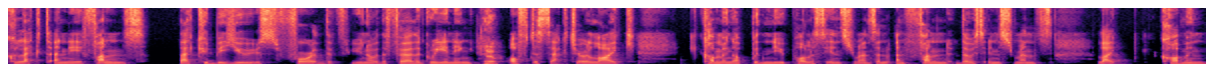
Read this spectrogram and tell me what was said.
collect any funds that could be used for the you know the further greening yep. of the sector, like coming up with new policy instruments and, and fund those instruments, like carbon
